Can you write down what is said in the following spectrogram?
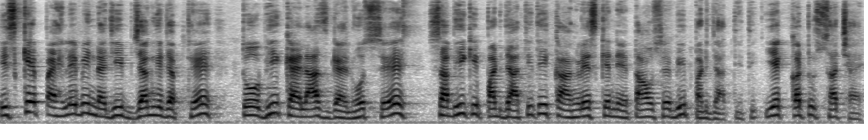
इसके पहले भी नजीब जंग जब थे तो भी कैलाश गहलोत से सभी की पट जाती थी कांग्रेस के नेताओं से भी पट जाती थी। ये कटु सच है।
